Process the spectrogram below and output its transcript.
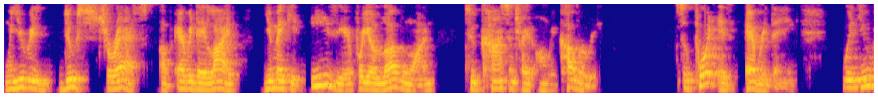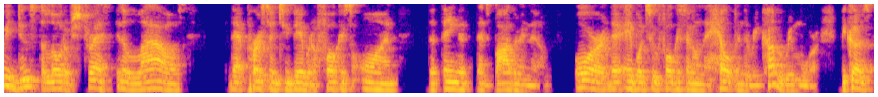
When you reduce stress of everyday life, you make it easier for your loved one to concentrate on recovery. Support is everything. When you reduce the load of stress, it allows that person to be able to focus on the thing that, that's bothering them or they're able to focus in on the help and the recovery more. Because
